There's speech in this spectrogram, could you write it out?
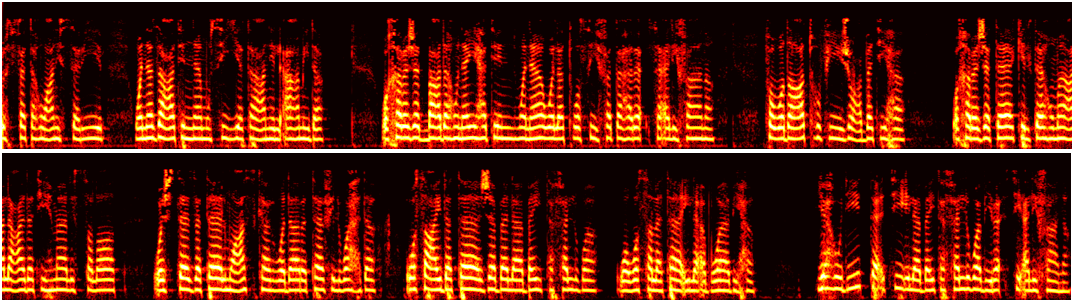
جثته عن السرير ونزعت الناموسية عن الأعمدة. وخرجت بعد هنيهة وناولت وصيفتها رأس ألفانا فوضعته في جعبتها. وخرجتا كلتاهما على عادتهما للصلاة واجتازتا المعسكر ودارتا في الوهدة وصعدتا جبل بيت فلوى. ووصلتا إلى أبوابها. يهوديت تأتي إلى بيت فلوى برأس ألفانا.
